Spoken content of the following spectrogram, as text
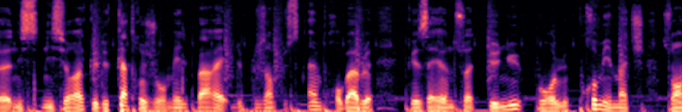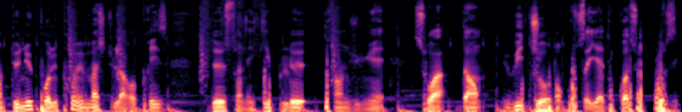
euh, n'y sera que de 4 jours, mais il paraît de plus en plus improbable que Zion soit tenu pour le premier match, soit en tenue pour le premier match de la reprise de son équipe le 30 juillet, soit dans 8 jours. Donc il y a de quoi se poser.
